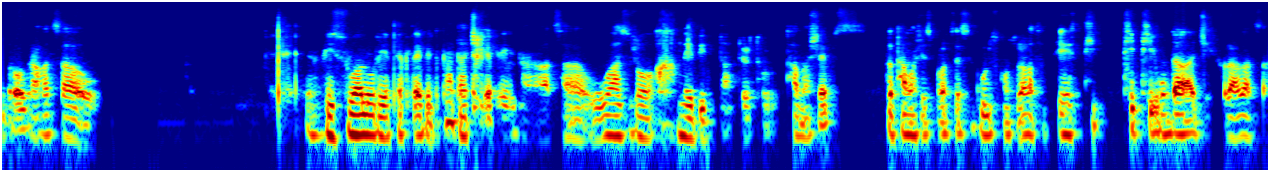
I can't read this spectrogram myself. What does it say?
უბრალოდ რაღაცა ვიზუალური ეფექტებით გადაჭყები და რაღაცა უაზრო ხმებით დატვირთულ თამაშებს და თამაშის პროცესი გულისხმობს რაღაცა ერთი თითი უნდა აჭირ რაღაცა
